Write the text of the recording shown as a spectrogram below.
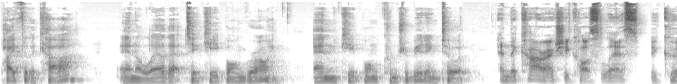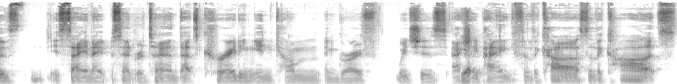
pay for the car and allow that to keep on growing and keep on contributing to it. And the car actually costs less because, say, an 8% return, that's creating income and growth, which is actually yep. paying for the car. So the car that's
